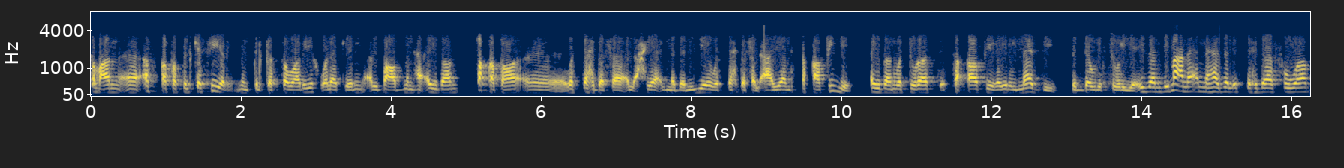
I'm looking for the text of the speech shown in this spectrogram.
طبعا آه، اسقطت الكثير من تلك الصواريخ ولكن البعض منها أيضا سقط واستهدف الأحياء المدنية واستهدف الأعيان الثقافية أيضا والتراث الثقافي غير المادي للدوله السورية، اذا بمعنى أن هذا الاستهداف هو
